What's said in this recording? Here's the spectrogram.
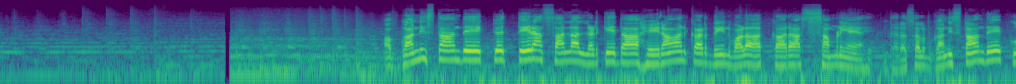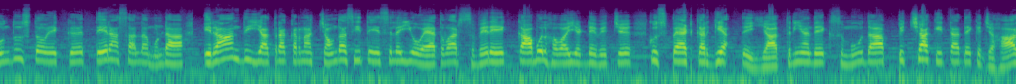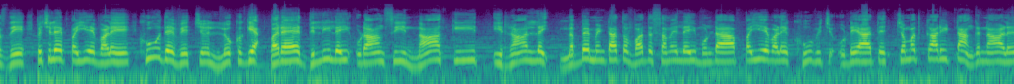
ਅਫਗਾਨਿਸਤਾਨ ਦੇ ਇੱਕ 13 ਸਾਲਾ ਲੜਕੇ ਦਾ ਹੈਰਾਨ ਕਰ ਦੇਣ ਵਾਲਾ ਕਾਰਾ ਸਾਹਮਣੇ ਆਇਆ ਹੈ। ਦਰਅਸਲ ਅਫਗਾਨਿਸਤਾਨ ਦੇ ਕੁੰਦੂਜ਼ ਤੋਂ ਇੱਕ 13 ਸਾਲਾ ਮੁੰਡਾ ਈਰਾਨ ਦੀ ਯਾਤਰਾ ਕਰਨਾ ਚਾਹੁੰਦਾ ਸੀ ਤੇ ਇਸ ਲਈ ਉਹ ਐਤਵਾਰ ਸਵੇਰੇ ਕਾਬੁਲ ਹਵਾਈ ਅੱਡੇ ਵਿੱਚ ਘੁਸਪੈਠ ਕਰ ਗਿਆ ਤੇ ਯਾਤਰੀਆਂ ਦੇ ਇੱਕ ਸਮੂਹ ਦਾ ਪਿੱਛਾ ਕੀਤਾ ਤੇ ਇੱਕ ਜਹਾਜ਼ ਦੇ ਪਿਛਲੇ ਪਹੀਏ ਵਾਲੇ ਖੂਹ ਦੇ ਵਿੱਚ ਲੁਕ ਗਿਆ। ਪਰ ਇਹ ਦਿੱਲੀ ਲਈ ਉਡਾਨ ਸੀ, ਨਾ ਕਿ ਈਰਾਨ ਲਈ। 90 ਮਿੰਟਾਂ ਤੋਂ ਵੱਧ ਸਮੇਂ ਲਈ ਮੁੰਡਾ ਪਹੀਏ ਵਾਲੇ ਖੂਹ ਵਿੱਚ ਉੱਡਿਆ ਤੇ ਚਮਤਕਾਰੀ ਢੰਗ ਨਾਲ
